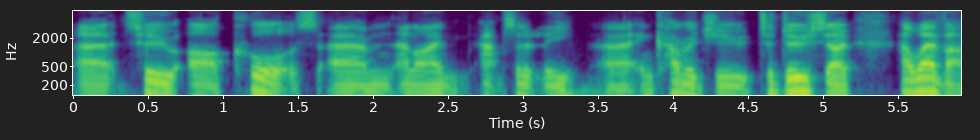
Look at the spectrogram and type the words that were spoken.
uh, to our cause. Um, and I absolutely uh, encourage you to do so. However,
